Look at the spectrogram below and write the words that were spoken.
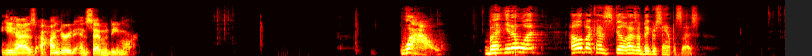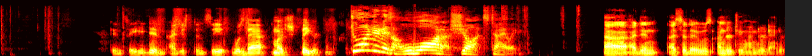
he has 170 more. Wow. But you know what? Hellebuyck has still has a bigger sample size. Didn't say he didn't. I just didn't see it was that much bigger. 200 is a lot of shots, Tyler. Uh, I didn't. I said it was under 200, Andrew.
